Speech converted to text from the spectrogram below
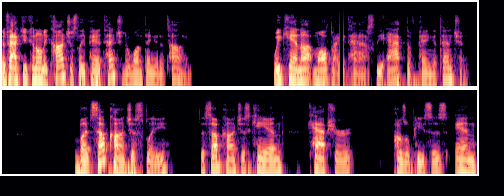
In fact, you can only consciously pay attention to one thing at a time. We cannot multitask the act of paying attention. But subconsciously, the subconscious can capture puzzle pieces and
